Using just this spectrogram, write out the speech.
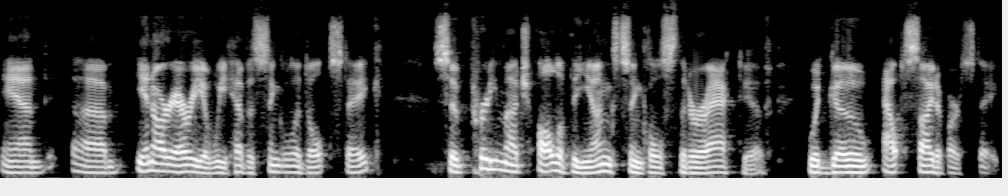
And um, in our area, we have a single adult stake, so pretty much all of the young singles that are active would go outside of our stake.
